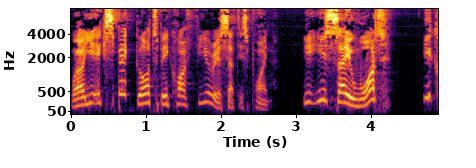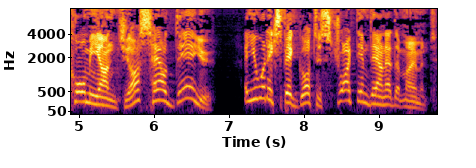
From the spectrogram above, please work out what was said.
Well, you expect God to be quite furious at this point. You, you say, What? You call me unjust? How dare you? And you would expect God to strike them down at that moment.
